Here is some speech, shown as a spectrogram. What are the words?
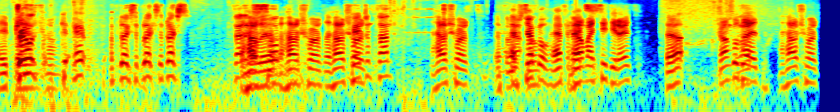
Hey, Jungle! jungle. Here! Flex, flex, flex! I Plant have, short. I have short, I have short, Cage plant. I short. F jungle. F I have my CT, right? Yeah. Jungle Right. dead. I have short.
